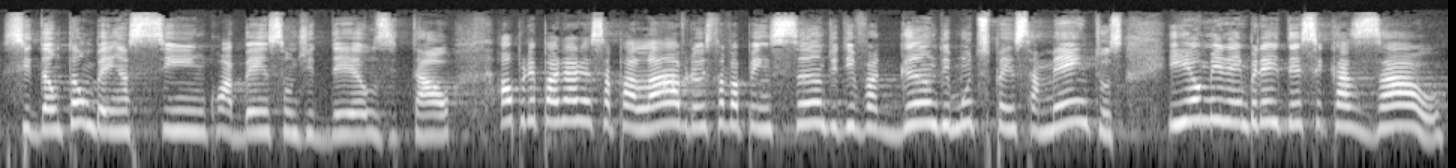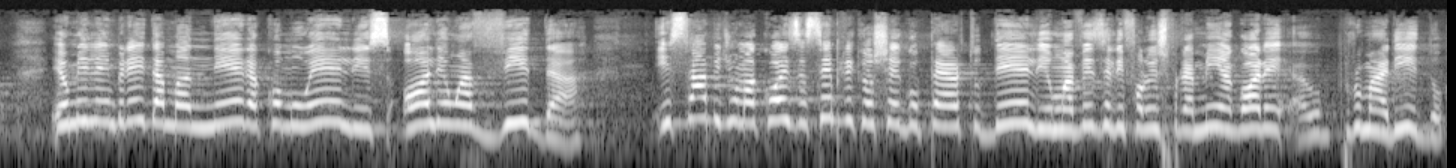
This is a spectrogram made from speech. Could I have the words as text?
se dão tão bem assim, com a bênção de Deus e tal. Ao preparar essa palavra, eu estava pensando e divagando em muitos pensamentos, e eu me lembrei desse casal, eu me lembrei da maneira como eles olham a vida, e sabe de uma coisa, sempre que eu chego perto dele, uma vez ele falou isso para mim, agora eh, para o marido,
